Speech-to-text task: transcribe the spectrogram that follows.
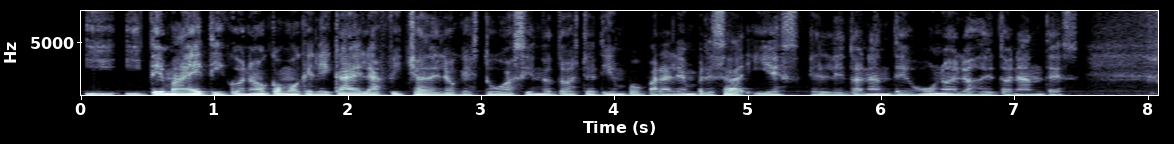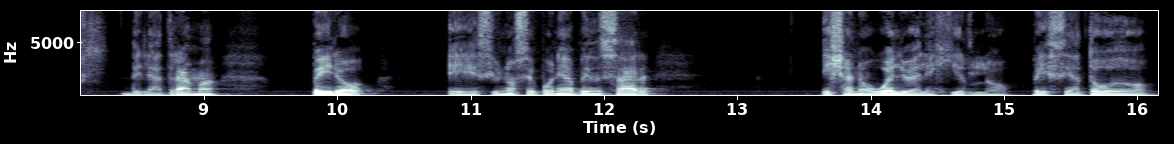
y- y tema ético, ¿no? Como que le cae la ficha de lo que estuvo haciendo todo este tiempo para la empresa y es el detonante, uno de los detonantes de la trama. Pero eh, si uno se pone a pensar, ella no vuelve a elegirlo, pese a todo,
